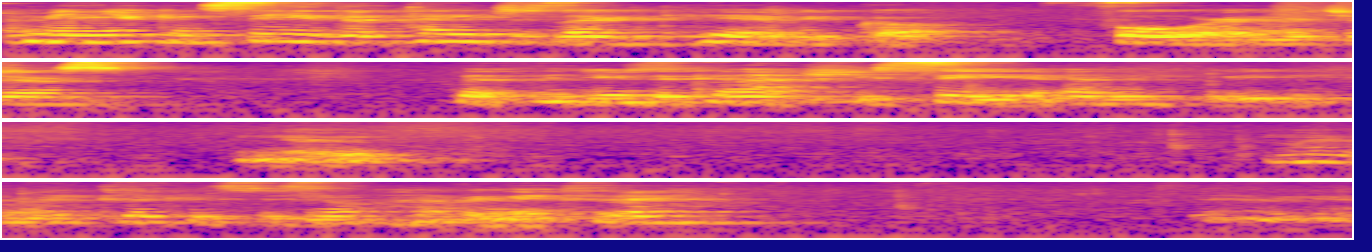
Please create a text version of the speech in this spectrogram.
I mean, you can see the page is loaded here. We've got four images that the user can actually see, and we know my right click is just not having it today. There we go.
